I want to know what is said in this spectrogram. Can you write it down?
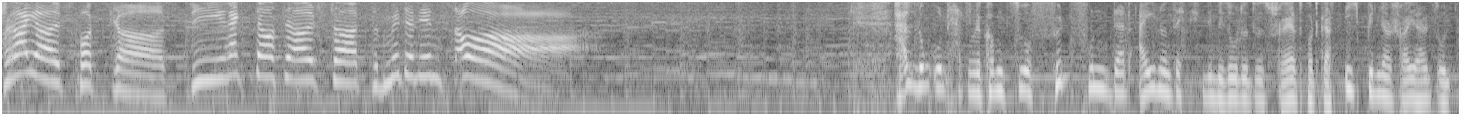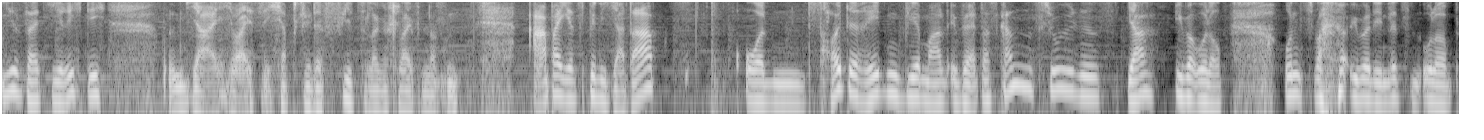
Schreihals Podcast. Direkt aus der Altstadt, mitten ins Ohr. Hallo und herzlich willkommen zur 561. Episode des Schreihals Podcasts. Ich bin der Schreihals und ihr seid hier richtig. Und ja, ich weiß, ich habe es wieder viel zu lange schleifen lassen. Aber jetzt bin ich ja da. Und heute reden wir mal über etwas ganz Schönes. Ja, über Urlaub. Und zwar über den letzten Urlaub,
